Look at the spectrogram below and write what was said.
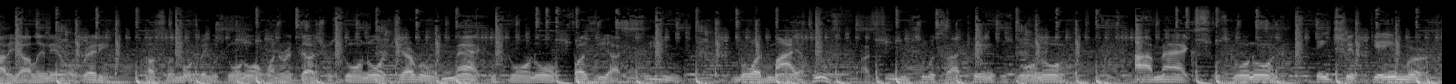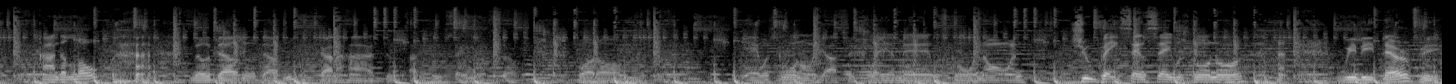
lot of y'all in there already. Hustle and motivate. What's going on? Wondering Dutch. What's going on? Gerald, Mac. What's going on? Fuzzy. I see you. Lord Maya. Hoof. I see you. Suicide Kings. What's going on? IMAX. What's going on? Ancient Gamer. Kinda low. no doubt. No doubt. Music kinda high. I do. I do say myself. But um. Yeah, what's going on, y'all? Six Layer, man. What's going on? Jubei Sensei, what's going on? we need therapy.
